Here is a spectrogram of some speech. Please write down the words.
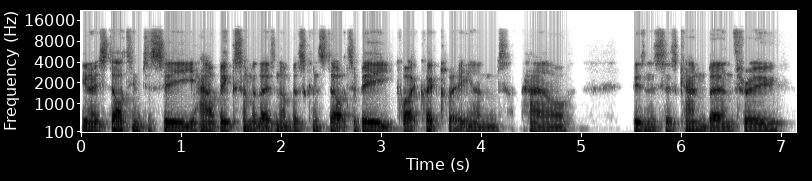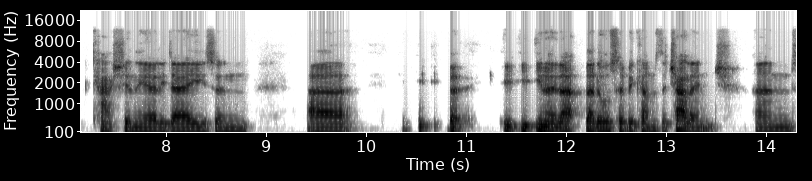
you know starting to see how big some of those numbers can start to be quite quickly and how businesses can burn through cash in the early days and uh, but you know that that also becomes the challenge. And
